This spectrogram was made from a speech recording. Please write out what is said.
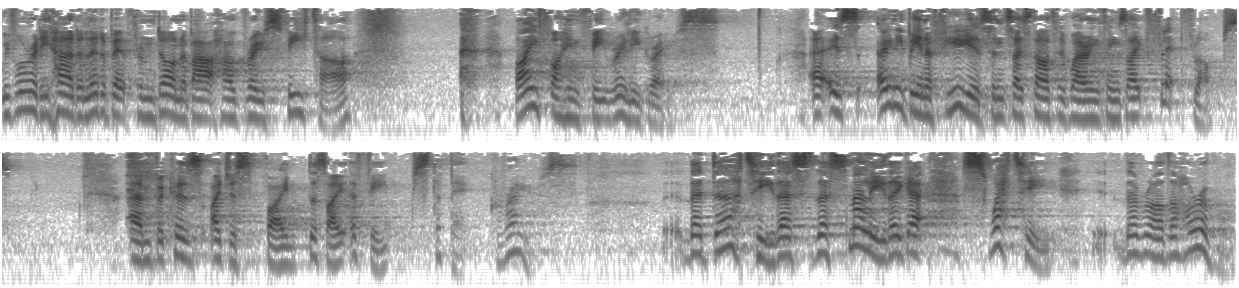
We've already heard a little bit from Don about how gross feet are. I find feet really gross. Uh, it's only been a few years since I started wearing things like flip-flops. Um, because I just find the sight of feet just a bit gross. They're dirty, they're, they're smelly, they get sweaty. They're rather horrible.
